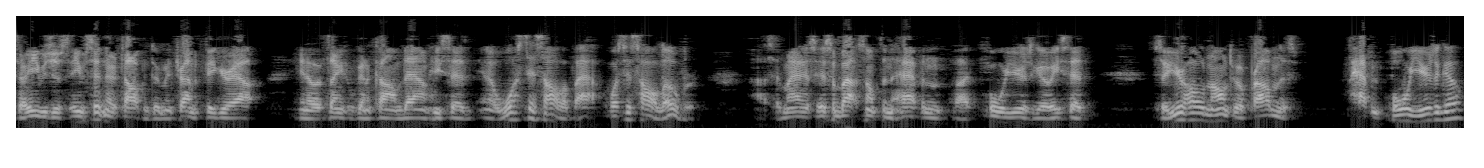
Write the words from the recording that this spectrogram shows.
so he was just he was sitting there talking to me, trying to figure out, you know, if things were going to calm down. He said, you know, what's this all about? What's this all over? I said, man, it's, it's about something that happened like four years ago. He said, so you're holding on to a problem that's happened four years ago?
